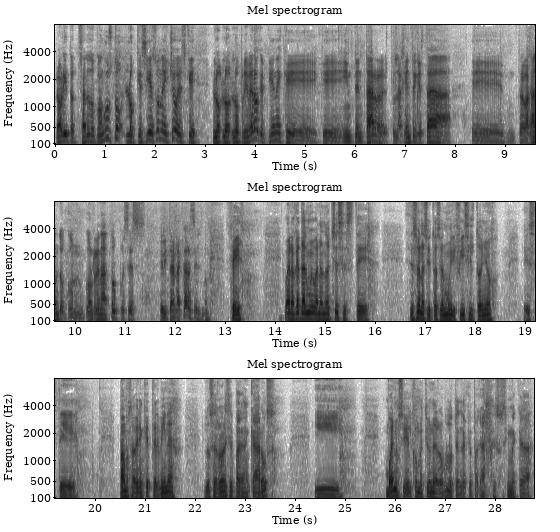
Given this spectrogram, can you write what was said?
Raulito, te saludo con gusto. Lo que sí es un hecho es que lo, lo- lo primero que tiene que, que intentar pues, la gente que está eh, trabajando con, con Renato, pues es evitar la cárcel, ¿no? Sí. Bueno, ¿qué tal? Muy buenas noches. Este es una situación muy difícil, Toño. Este vamos a ver en qué termina. Los errores se pagan caros y Bueno, si él cometió un error, lo tendrá que pagar. Eso sí me queda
